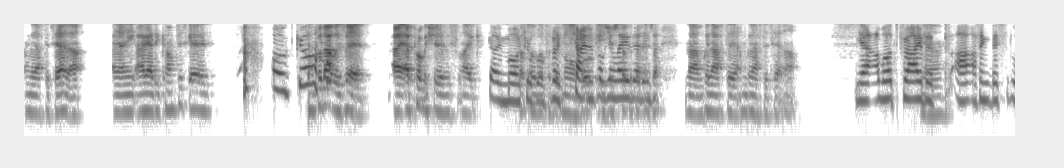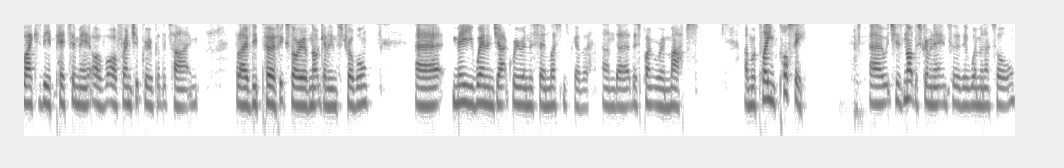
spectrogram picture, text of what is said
I'm gonna have to take that. And then I had it confiscated. Oh God. But that was it. I, I probably should have like got in more trouble for shining fucking laser. with it. like, no, I'm gonna have to. I'm gonna have to take that. Yeah, well, it's, I have Yeah. a, I I think this like is the epitome of our friendship group at the time. But I have the perfect story of not getting into trouble. Uh, me, Wayne, and Jack, we were in the same lessons together, and uh, at this point, we we're in maths, and we're playing pussy, uh, which is not discriminating to the women at all.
